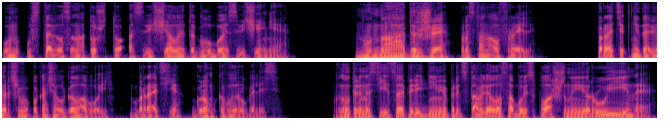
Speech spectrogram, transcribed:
Он уставился на то, что освещало это голубое свечение. «Ну надо же!» — простонал Фрель. Пратик недоверчиво покачал головой. Братья громко выругались. Внутренность яйца перед ними представляла собой сплошные руины.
